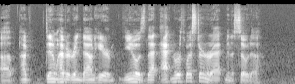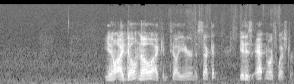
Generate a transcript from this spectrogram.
Uh, I didn't have it written down here. Do you know is that at Northwestern or at Minnesota? You know, I don't know. I can tell you here in a second. It is at Northwestern.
